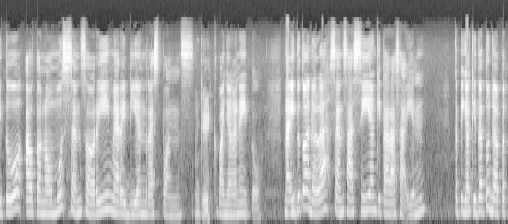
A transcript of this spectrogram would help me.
Itu autonomous sensory meridian response. Oke. Kepanjangannya itu. Nah itu tuh adalah sensasi yang kita rasain ketika kita tuh dapet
